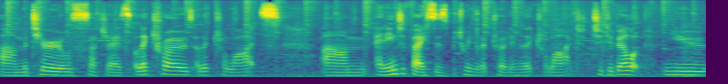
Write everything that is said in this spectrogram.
um, materials such as electrodes, electrolytes, um, and interfaces between the electrode and the electrolyte to develop new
